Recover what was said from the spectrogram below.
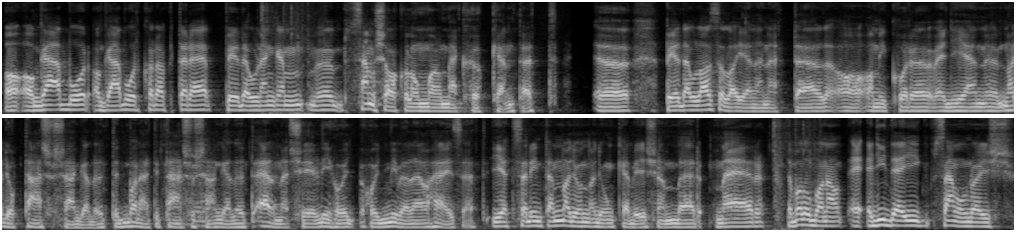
a, Gábor, a Gábor karaktere például engem számos alkalommal meghökkentett. Például azzal a jelenettel, amikor egy ilyen nagyobb társaság előtt, egy baráti társaság előtt elmeséli, hogy, hogy mi vele a helyzet. Ilyet szerintem nagyon-nagyon kevés ember mer, de valóban a, egy ideig számomra is,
